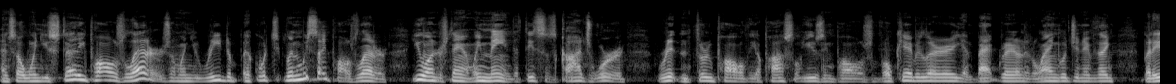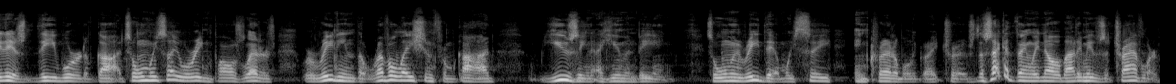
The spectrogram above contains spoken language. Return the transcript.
And so when you study Paul's letters and when you read, the, when we say Paul's letter, you understand we mean that this is God's word written through Paul the apostle using Paul's vocabulary and background and language and everything, but it is the word of God. So when we say we're reading Paul's letters, we're reading the revelation from God using a human being. So when we read them, we see incredibly great truths. The second thing we know about him, he was a traveler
